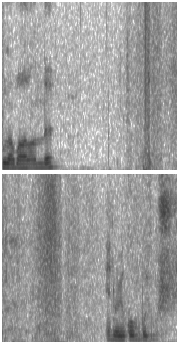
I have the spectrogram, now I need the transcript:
Buna bağlandı. En uygun buymuş.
